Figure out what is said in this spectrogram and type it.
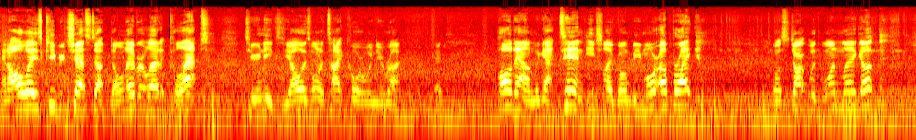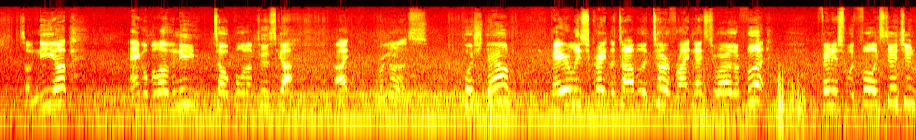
and always keep your chest up. Don't ever let it collapse to your knees. you always want a tight core when you run. Okay. Pull down, we got 10 each leg. Gonna be more upright. Gonna start with one leg up. So knee up, ankle below the knee, toe pulled up to the sky. All right, we're gonna push down, barely scrape the top of the turf right next to our other foot. Finish with full extension,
